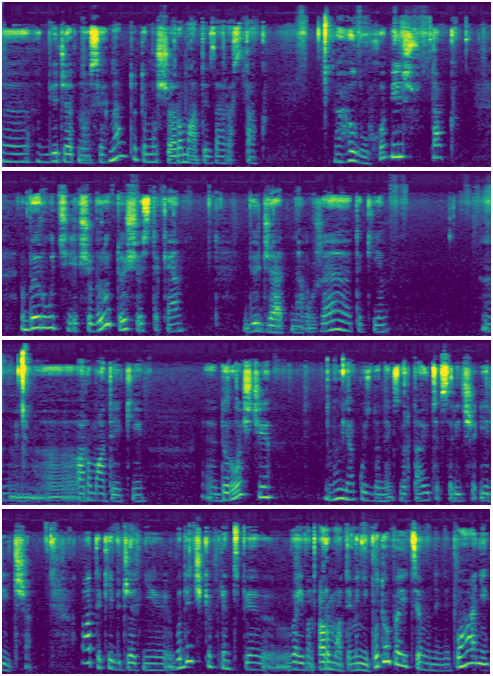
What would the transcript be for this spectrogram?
е, бюджетного сегменту, тому що аромати зараз так глухо більш так беруть. Якщо беруть, то щось таке бюджетне. Уже такі аромати, які е, дорожчі, ну, якось до них звертаються все рідше і рідше. А такі бюджетні водички, в принципі, Вейвен аромати мені подобаються, вони непогані.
